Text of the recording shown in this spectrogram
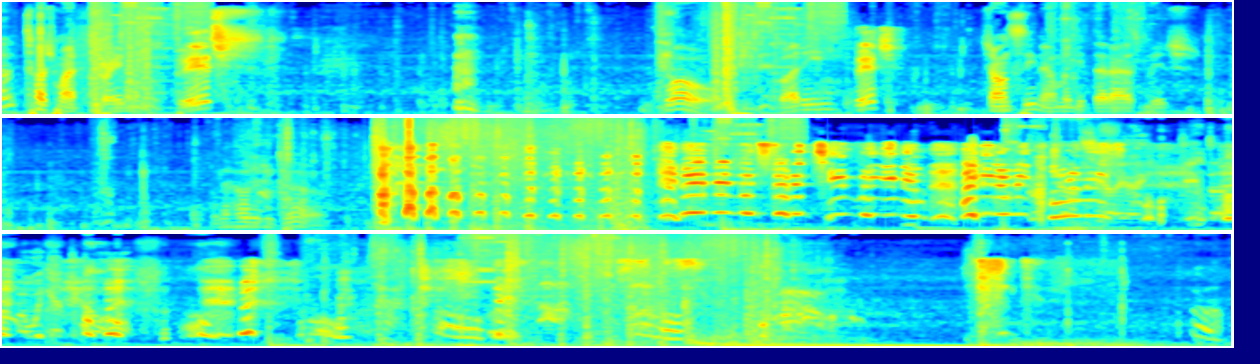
Don't touch my friend, bitch. bitch. Whoa, buddy. Bitch. John Cena, I'm gonna get that ass, bitch. Where the hell did he go? Everyone started teammaking him. I need to record Good this. Oh.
